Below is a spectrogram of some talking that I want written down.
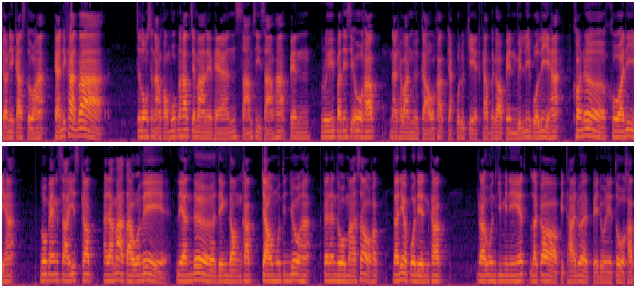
จอห์นนี่กาสโตฮะแผนที่คาดว่า จะลงสนามของบุ๊บนะครับ จะมาในแผน 3-4-3ฮะเป็นรุยปาติซิโอครับนายทวารมือเก่าครับจากโปรตุเกสครับแล้วก็เป็นวิลลี่โบลลี่ฮะคอนเนอร์โคอาดีฮะโรแมงซาอิสครับอาดามาตาโอเล่เลอันเดอร์ เดงดองครับ เจ้ามูตินโยฮะเฟรนันโดมาเซาครับดานิเอลโปเดนครับ ราอูนกิมิเนส แล้วก็ปิดท้ายด้วยเปโดเนโตครับ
